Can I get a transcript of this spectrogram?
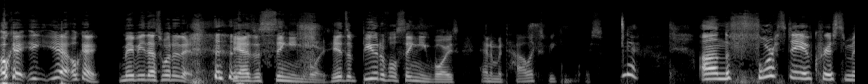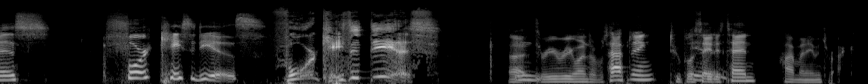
Okay. Yeah. Okay. Maybe that's what it is. He has a singing voice. He has a beautiful singing voice and a metallic speaking voice. Yeah. On the fourth day of Christmas, four quesadillas. Four quesadillas. Uh, Mm. three rewinds of what's happening. Two plus eight Yeah. is ten. Hi, my name is Brak.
